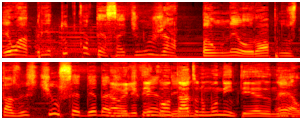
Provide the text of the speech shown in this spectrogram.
eu abria tudo quanto é site no Japão, na Europa, nos Estados Unidos, tinha o CD da Não, gente ele tem vendendo. contato no mundo inteiro, né? É, o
